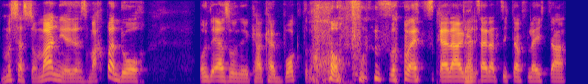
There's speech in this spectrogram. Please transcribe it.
Du musst das doch machen, ja, das macht man doch. Und er so, nee, gar keinen Bock drauf und so, weil es, keine Ahnung, die Zeit hat sich da vielleicht da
